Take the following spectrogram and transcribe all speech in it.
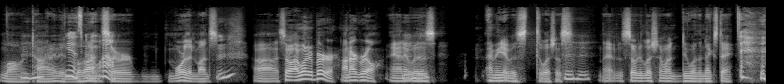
long Mhm. time. I mean, Yeah, it's been a months or more than months. hmm Uh, so I wanted a burger on our grill, and it was. I mean, it was delicious. hmm It was so delicious. I wanted to do one the next day.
